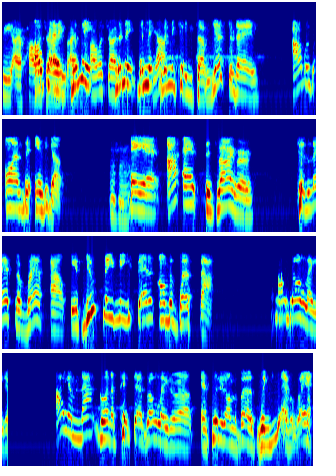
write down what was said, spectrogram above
seat, I apologize. Okay, I let me- apologize. Let me let me Yeah. let me tell you something. Yesterday, I was on the IndyGo, hmm and I asked the driver to let the ramp out. If you see me standing on the bus stop, my rollator, I am not going to pick that rollator up and put it on the bus when you have a ramp.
